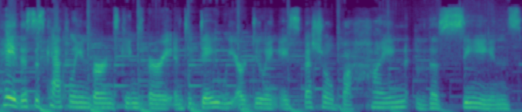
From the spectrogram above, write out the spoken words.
Hey, this is Kathleen Burns Kingsbury and today we are doing a special behind the scenes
